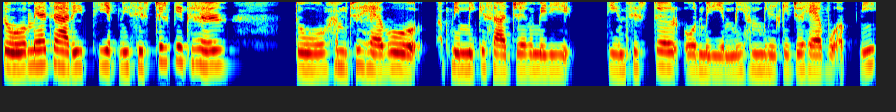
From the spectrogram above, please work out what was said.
तो मैं जा रही थी अपनी सिस्टर के घर। तो हम जो है वो अपनी अम्मी के साथ जो है वो मेरी तीन सिस्टर और मेरी अम्मी, हम मिल के जो है वो अपनी,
